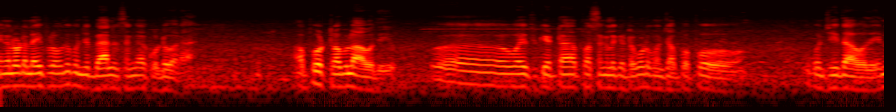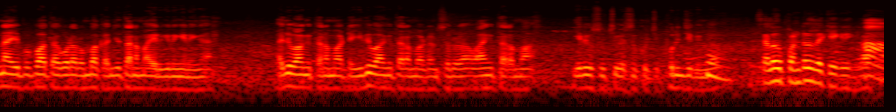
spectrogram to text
எங்களோட லைஃப்பில் வந்து கொஞ்சம் பேலன்ஸிங்காக கொண்டு வரேன். அப்போது ட்ரபுள் ஆகுது. ஒய்ஃப் கிட்ட பசங்களுக்கிட்ட கூட கொஞ்சம் அப்பப்போ கொஞ்சம் இதாகுது. என்ன இப்போ பார்த்தா கூட ரொம்ப கஞ்சித்தனமாக இருக்கிறீங்க நீங்கள் அது வாங்கி தர மாட்டேன் இது வாங்கி தர மாட்டேன்னு சொல்லுவேன் வாங்கி தரமா. இருக்க சுச்சுவேஷன் கொஞ்சம் புரிஞ்சுக்குங்க. செலவு பண்ணுறதுல கேட்குறீங்களா ஆ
